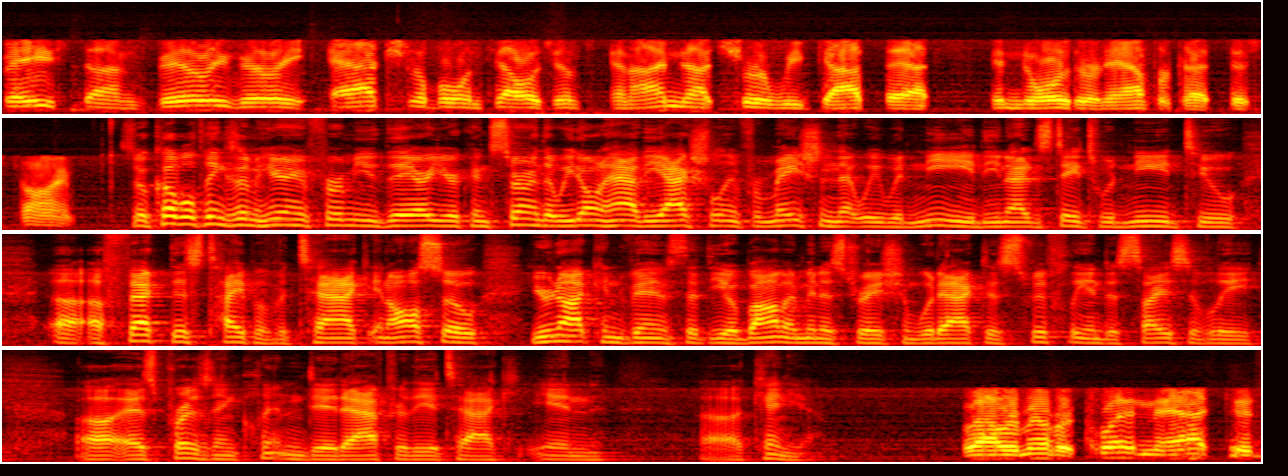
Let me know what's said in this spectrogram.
based on very, very actionable intelligence, and I'm not sure we've got that in northern Africa at this time. So, a couple of things I'm hearing from you there. You're concerned that we don't have the actual information that we would need, the United States would need to uh, affect this type of attack. And also, you're not convinced that the Obama administration would act as swiftly and decisively uh, as President Clinton did after the attack in uh, Kenya. Well, remember, Clinton acted.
